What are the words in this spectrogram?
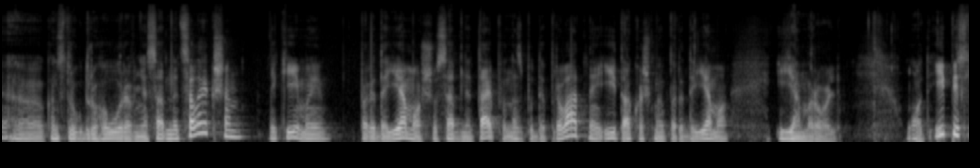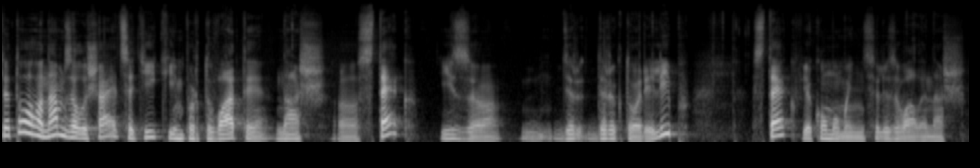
е, конструкт другого уровня Subnet Selection, який ми передаємо, що Subnet Type у нас буде приватний, і також ми передаємо IAM роль. От. І після того нам залишається тільки імпортувати наш е, стек із е, директорії lib, стек, в якому ми ініціалізували наш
